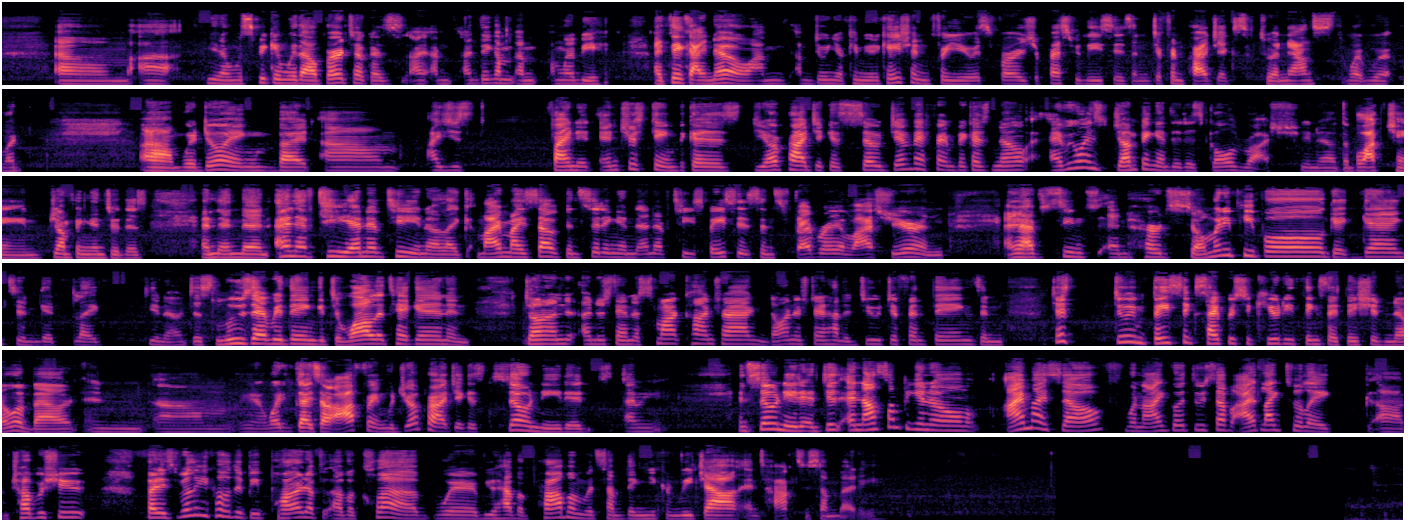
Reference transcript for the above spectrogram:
um, uh, you know, speaking with Alberto, because I, I'm, think I'm, I'm, I'm going to be, I think I know, I'm, I'm doing your communication for you as far as your press releases and different projects to announce what we're, what um, we're doing. But um, I just find it interesting because your project is so different because no everyone's jumping into this gold rush you know the blockchain jumping into this. And then then nft nft you know like i myself been sitting in nft spaces since february of last year and and i've seen and heard so many people get ganked and get like you know just lose everything get your wallet taken and don't un- understand a smart contract don't understand how to do different things and just doing basic cybersecurity things that they should know about. And um, you know what you guys are offering with your project is so needed. I mean, and so needed. And also, you know, I myself, when I go through stuff, I'd like to like um, troubleshoot, but it's really cool to be part of, of a club where if you have a problem with something, you can reach out and talk to somebody.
